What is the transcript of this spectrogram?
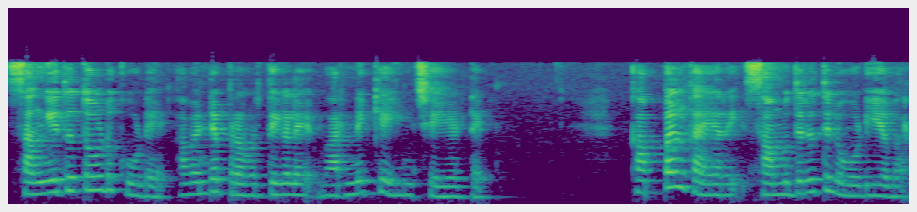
സംഗീതത്തോടു കൂടെ അവന്റെ പ്രവൃത്തികളെ വർണിക്കുകയും ചെയ്യട്ടെ. കപ്പൽ കയറി സമുദ്രത്തിൽ ഓടിയവർ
